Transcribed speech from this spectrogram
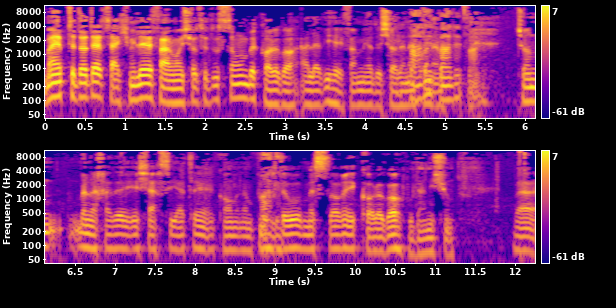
من ابتدا در تکمیل فرمایشات دوستمون به کارگاه علوی حیفم میاد اشاره نکنم. بله بله. چون بالاخره یه شخصیت کاملا پخته و مصداق کارگاه بودن ایشون. و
